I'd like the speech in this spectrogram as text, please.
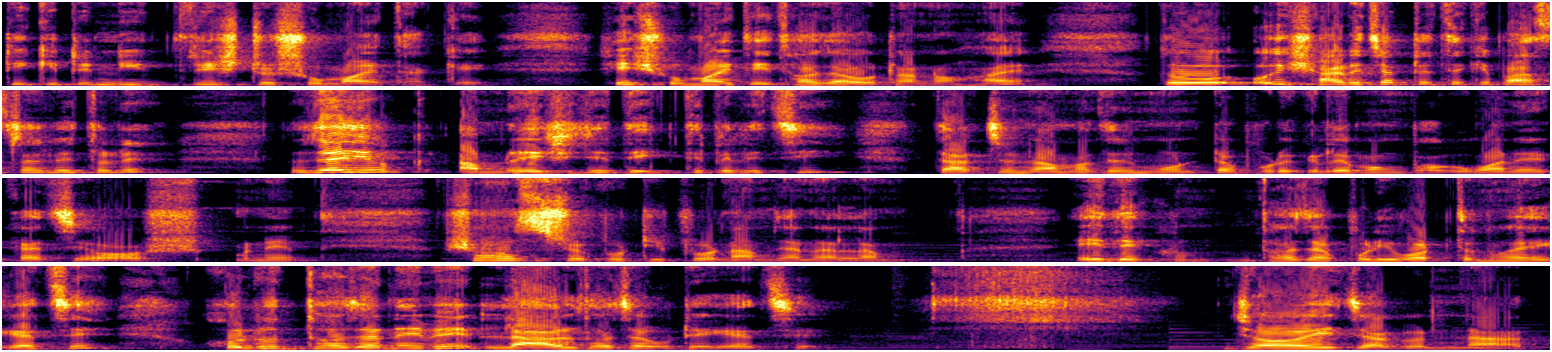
টিকিটের নির্দিষ্ট সময় থাকে, সেই সময়তেই ধ্বজা ওঠানো হয়। তো ওই সাড়ে চারটে থেকে পাঁচটার ভেতরে তো যাই হোক, আমরা এসে যে দেখতে পেরেছি, তার জন্য আমাদের মনটা ভরে গেল এবং ভগবানের কাছে অস মানে সহস্র কোটি প্রণাম জানালাম। এই দেখুন, ধ্বজা পরিবর্তন হয়ে গেছে, হলুদ ধ্বজা নেমে লাল ধ্বজা উঠে গেছে। জয় জগন্নাথ।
